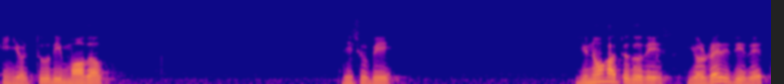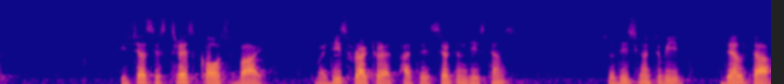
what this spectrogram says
in your 2D model, this will be, you know how to do this, you already did it. It's just a stress caused by, by this fracture at, at a certain distance. So this is going to be delta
